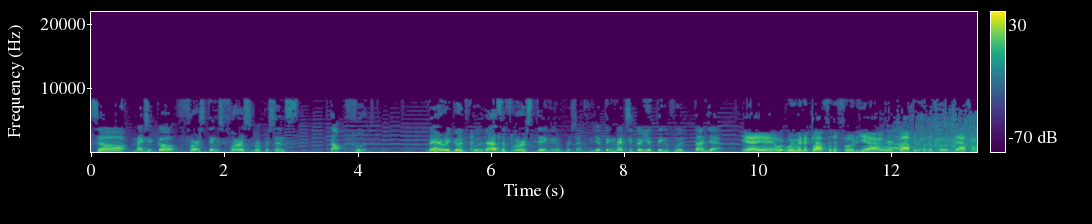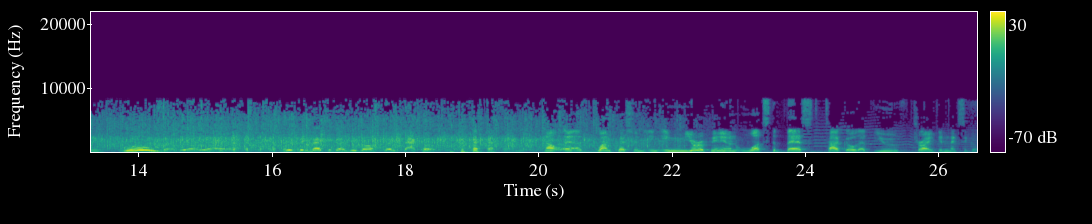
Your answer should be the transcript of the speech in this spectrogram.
So, Mexico, first things first, represents top food. Very good food. That's the first thing it represents. You think Mexico, you think food, don't ya? Yeah, yeah, we're, we're gonna clap for the food. Yeah, we're Ah, clapping for the food, definitely. You understand? Yeah, yeah. you think Mexico, you go straight taco. Now, uh, one question: in in your opinion, what's the best taco that you've tried in Mexico?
